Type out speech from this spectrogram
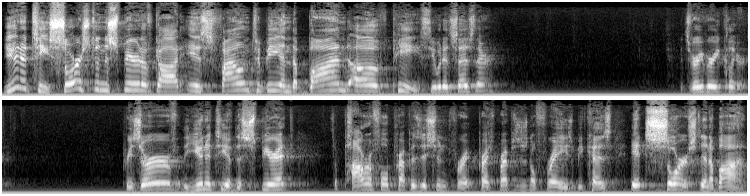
unity, sourced in the Spirit of God, is found to be in the bond of peace. See what it says there? It's very, very clear. Preserve the unity of the Spirit it's a powerful preposition for, prepositional phrase because it's sourced in a bond.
